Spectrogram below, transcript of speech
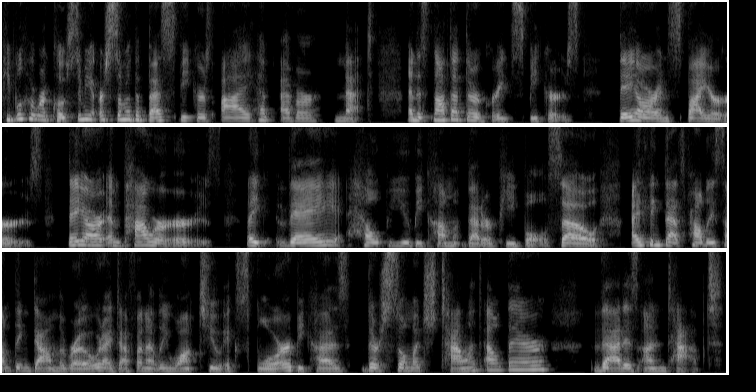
people who are close to me are some of the best speakers I have ever met. And it's not that they're great speakers, they are inspirers, they are empowerers. Like they help you become better people. So I think that's probably something down the road I definitely want to explore because there's so much talent out there that is untapped.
